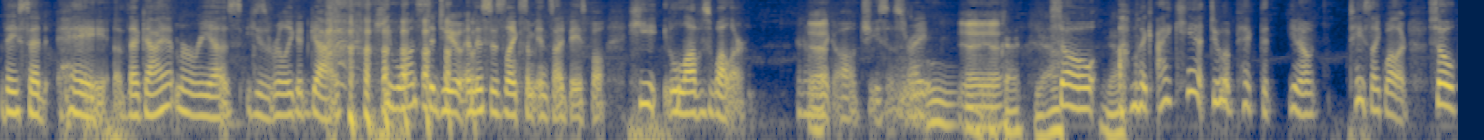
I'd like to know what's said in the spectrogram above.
they said, "Hey, the guy at Maria's, he's a really good guy. He wants to do, and this is like some inside baseball. He loves Weller." And I'm Yeah. like, "Oh Jesus, right?" Yeah, yeah. Okay. Yeah. So Yeah. I'm like, I can't do a pick that you know tastes like Weller. So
